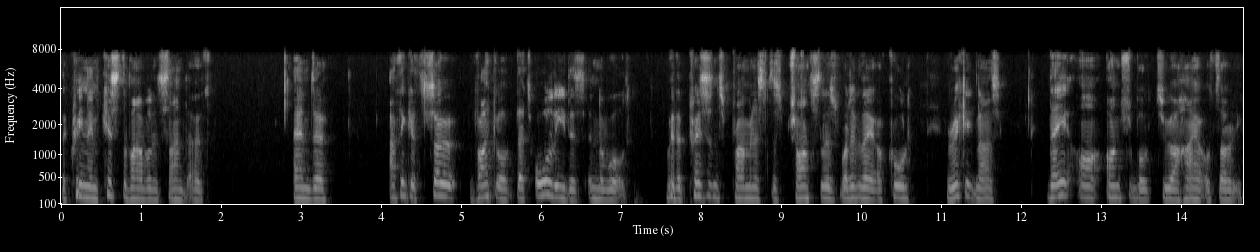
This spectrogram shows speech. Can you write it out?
The queen then kissed the Bible and signed the oath. And uh, I think it's so vital that all leaders in the world whether presidents, prime ministers, chancellors, whatever they are called, recognize they are answerable to a higher authority,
